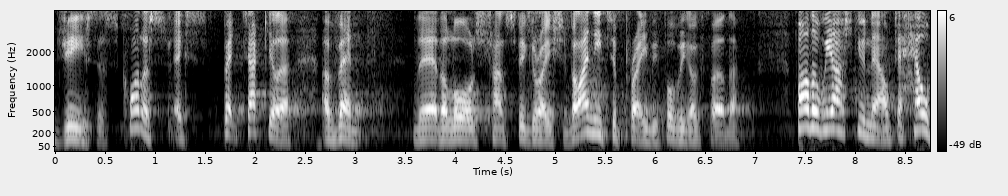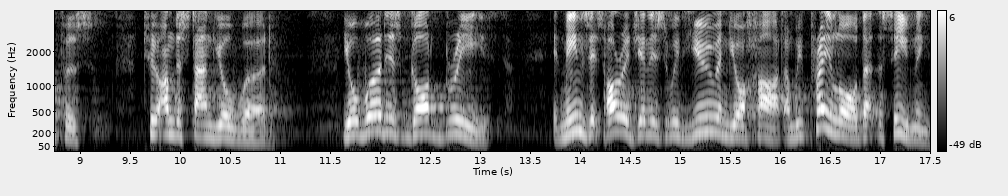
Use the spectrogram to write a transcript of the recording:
Jesus. Quite a spectacular event there, the Lord's transfiguration. But I need to pray before we go further. Father, we ask you now to help us to understand your word. Your word is God breathed. It means its origin is with you and your heart. And we pray, Lord, that this evening,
